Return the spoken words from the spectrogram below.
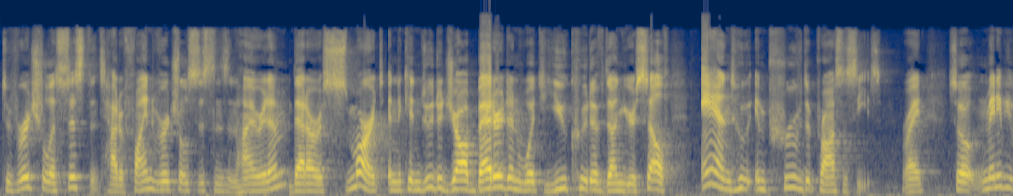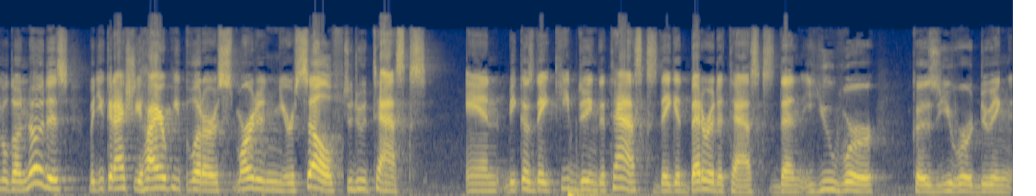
to virtual assistants, how to find virtual assistants and hire them that are smart and can do the job better than what you could have done yourself and who improve the processes right? So many people don't know this, but you can actually hire people that are smarter than yourself to do tasks. And because they keep doing the tasks, they get better at the tasks than you were because you were doing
